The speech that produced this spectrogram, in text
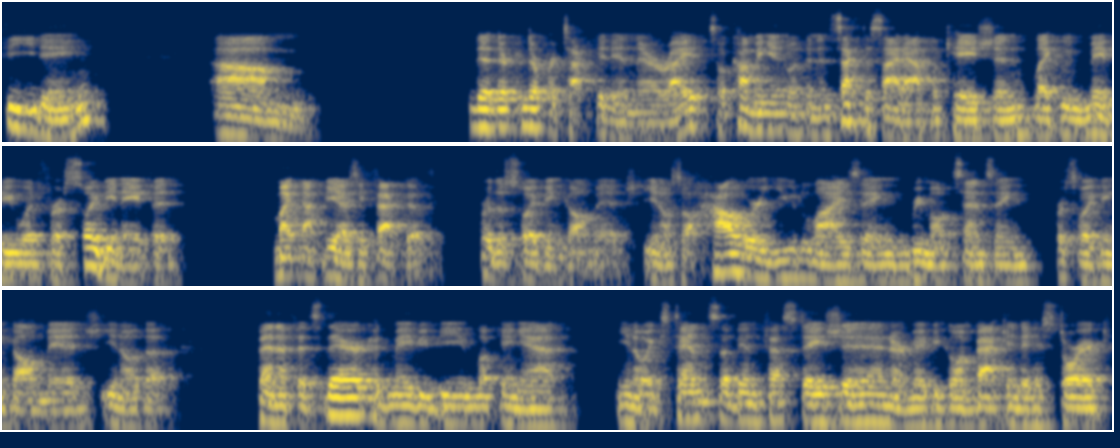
feeding, um, they're, they're, they're protected in there, right? So coming in with an insecticide application, like we maybe would for a soybean aphid, might not be as effective for the soybean gall midge. You know, so how we're utilizing remote sensing for soybean gall midge, you know, the benefits there could maybe be looking at, you know, extents of infestation or maybe going back into historic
